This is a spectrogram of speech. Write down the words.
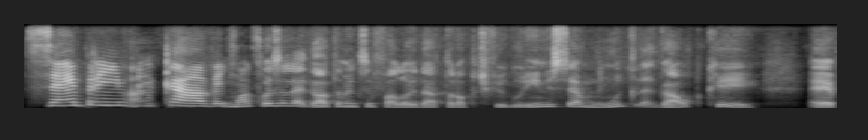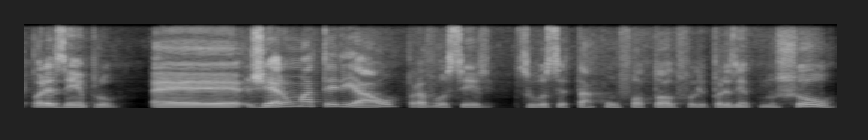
sempre impecáveis. Uma coisa legal também que você falou aí da troca de figurino, isso é muito legal, porque, é, por exemplo, é, gera um material para você, se você tá com um fotógrafo ali, por exemplo, no show,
